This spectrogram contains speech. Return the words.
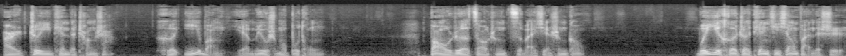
而这一天的长沙和以往也没有什么不同，暴热造成紫外线升高。唯一和这天气相反的是，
